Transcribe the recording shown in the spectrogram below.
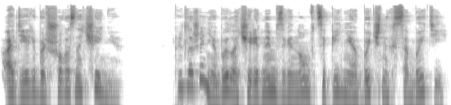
о деле большого значения. Предложение было очередным звеном в цепи необычных событий,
